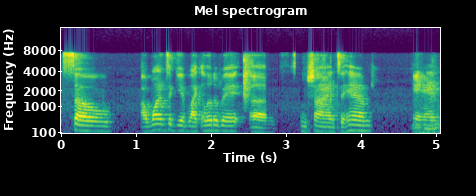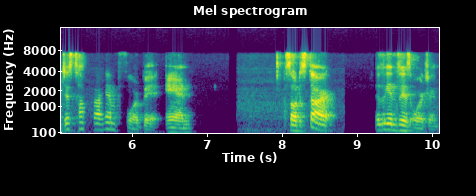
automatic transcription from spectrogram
so I wanted to give like a little bit of some shine to him and just talk about him for a bit. And so to start, let's get into his origin.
